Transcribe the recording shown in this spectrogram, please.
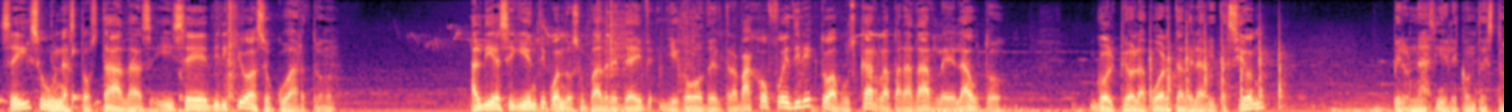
se hizo unas tostadas y se dirigió a su cuarto. Al día siguiente, cuando su padre Dave llegó del trabajo, fue directo a buscarla para darle el auto. Golpeó la puerta de la habitación, pero nadie le contestó.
